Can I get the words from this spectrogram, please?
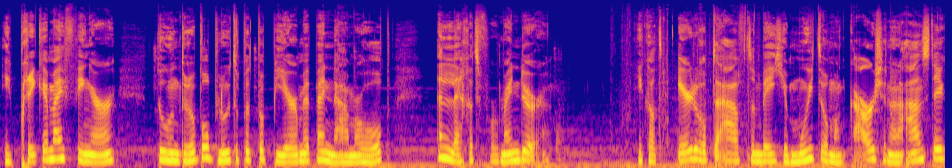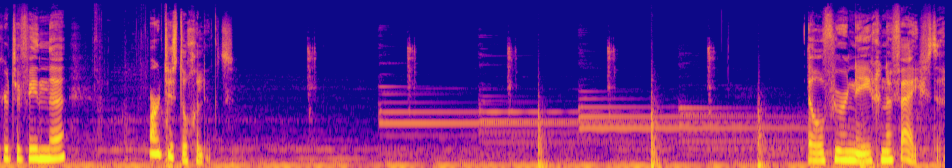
Ik prik in mijn vinger, doe een druppel bloed op het papier met mijn naam erop en leg het voor mijn deur. Ik had eerder op de avond een beetje moeite om een kaars en een aansteker te vinden, maar het is toch gelukt. Uur 59.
